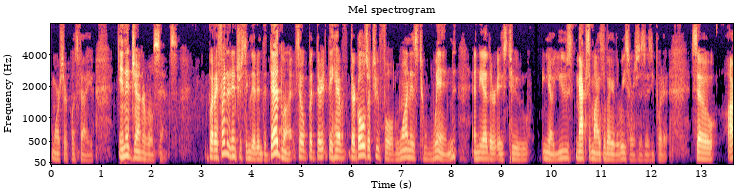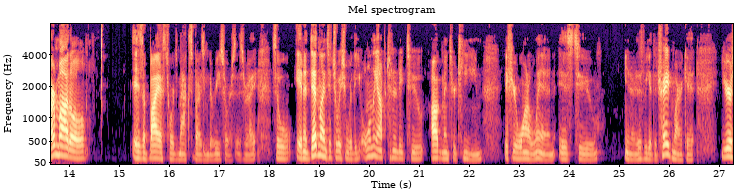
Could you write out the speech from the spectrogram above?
more surplus value, in a general sense but I find it interesting that in the deadline, so but they have their goals are twofold. One is to win, and the other is to you know use maximize the value of the resources, as you put it. So our model is a bias towards maximizing the resources, right? So in a deadline situation where the only opportunity to augment your team, if you want to win, is to you know if we get the trade market, you're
